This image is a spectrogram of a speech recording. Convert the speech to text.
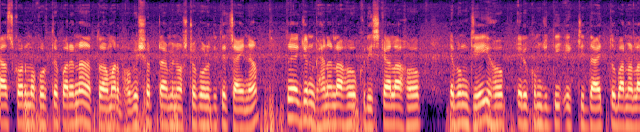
কাজকর্ম করতে পারে না, তো আমার ভবিষ্যৎটা আমি নষ্ট করে দিতে চাই না। তো একজন ভ্যানালা হোক রিস্কাওয়ালা হোক এবং যেই হোক, এরকম যদি একটি দায়িত্ববানালা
